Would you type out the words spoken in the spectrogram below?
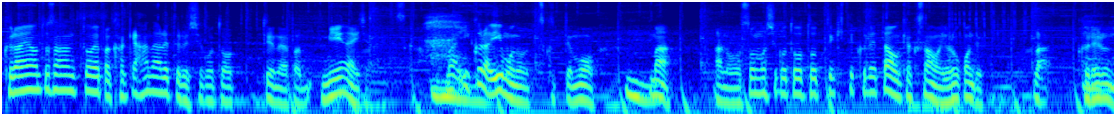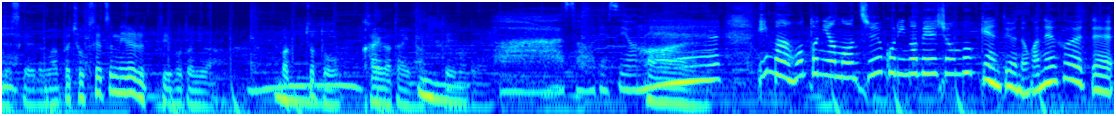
クライアントさんとやっぱかけ離れてる仕事っていうのはやっぱ見えないじゃないですか、はいまあ、い。くらいいものを作っても、うん、まあ、あのその仕事を取ってきてくれたお客さんは喜んではくれるんですけれども、やっぱ直接見れるっていうことには、まあ、ちょっと変え難いなっていうので。そうですよね、はい、今、本当にあの中古リノベーション物件というのが、ね、増えて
